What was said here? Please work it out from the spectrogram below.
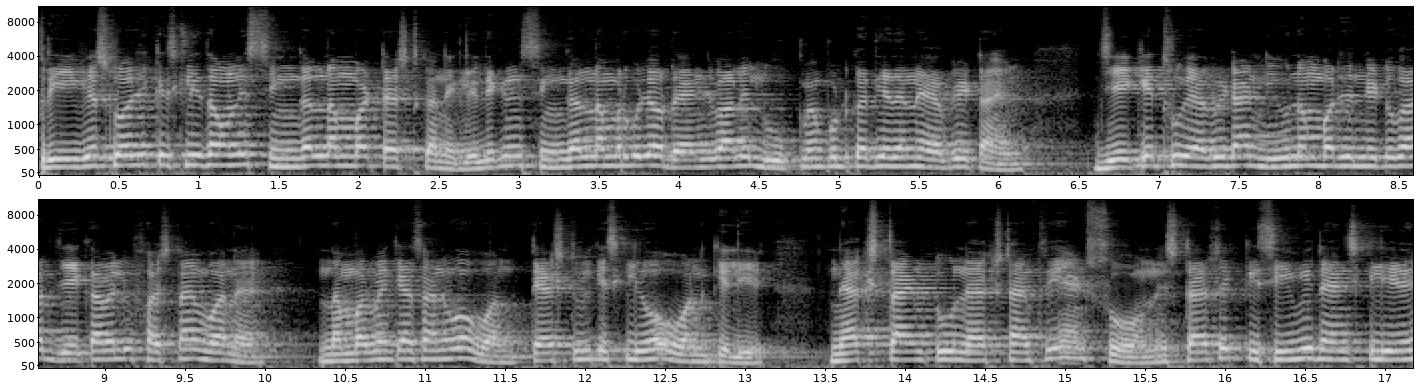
प्रीवियस लॉजिक किसके लिए था? ओनली सिंगल नंबर टेस्ट करने के लिए। लेकिन सिंगल नंबर को जब रेंज वाले लूप में पुट कर दिया देना एवरी टाइम जे के through every time new number generate होगा जे का वैल्यू फ़र्स्ट टाइम वन है। नंबर में क्या साइन हुआ? वन टेस्ट भी किसके लिए हुआ? वन के लिए। Next time two next time three and so on इस टाइप से किसी भी रेंज के लिए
